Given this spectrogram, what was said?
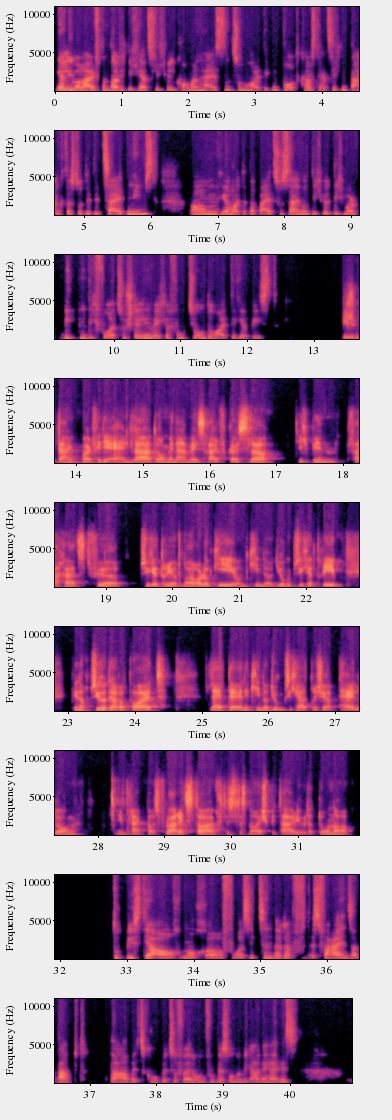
Ja, lieber Ralf, dann darf ich dich herzlich willkommen heißen zum heutigen Podcast. Herzlichen Dank, dass du dir die Zeit nimmst, hier heute dabei zu sein. Und ich würde dich mal bitten, dich vorzustellen, in welcher Funktion du heute hier bist. Vielen Dank mal für die Einladung. Mein Name ist Ralf Gößler. Ich bin Facharzt für Psychiatrie und Neurologie und Kinder- und Jugendpsychiatrie. Bin auch Psychotherapeut, leite eine Kinder- und Jugendpsychiatrische Abteilung im Krankenhaus Floridsdorf. Das ist das neue Spital über der Donau. Du bist ja auch noch äh, Vorsitzender der, des Vereins ADAPT, der Arbeitsgruppe zur Förderung von Personen mit ADHS.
